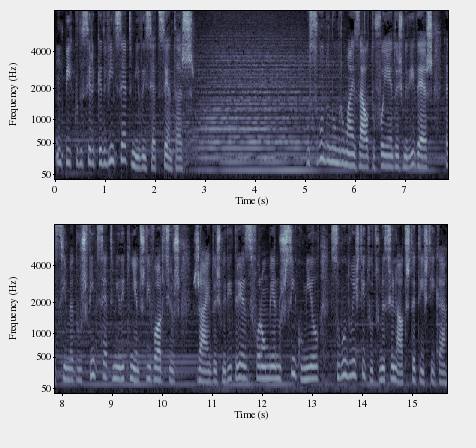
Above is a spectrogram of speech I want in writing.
um pico de cerca de 27.700. O segundo número mais alto foi em 2010, acima dos 27.500 divórcios. Já em 2013 foram menos 5.000, segundo o Instituto Nacional de Estatística.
